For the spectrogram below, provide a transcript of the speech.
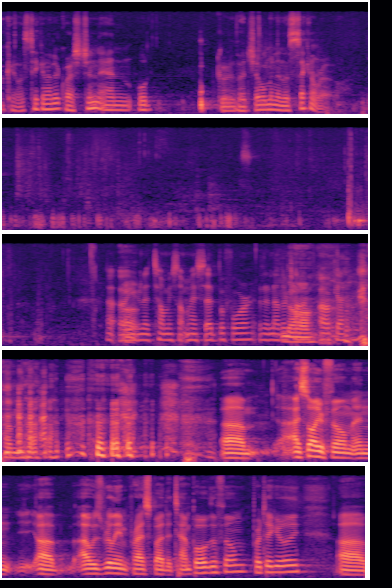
Okay, let's take another question, and we'll go to the gentleman in the second row. Uh oh, you're going to tell me something I said before at another no, time? Okay. I'm not. um, I saw your film and uh, I was really impressed by the tempo of the film, particularly. Uh,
